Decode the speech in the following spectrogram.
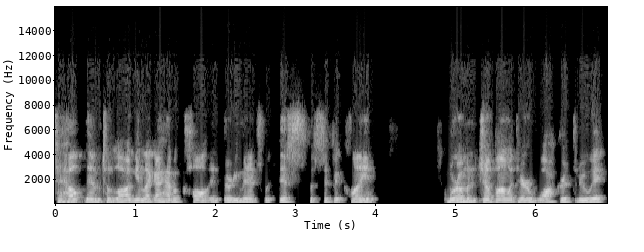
to help them to log in. Like I have a call in 30 minutes with this specific client where I'm going to jump on with her, walk her through it.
